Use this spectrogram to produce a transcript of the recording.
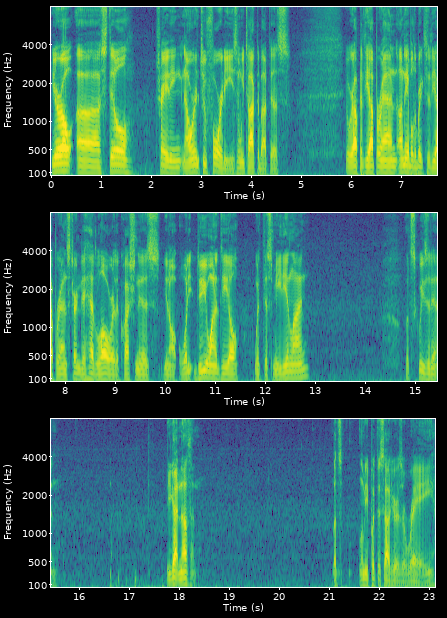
Euro uh, still trading. Now we're in 240s, and we talked about this. We're up at the upper end, unable to break through the upper end, starting to head lower. The question is, you know, what do you, do you want to deal with this median line? Let's squeeze it in. You got nothing. Let's let me put this out here as a ray.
